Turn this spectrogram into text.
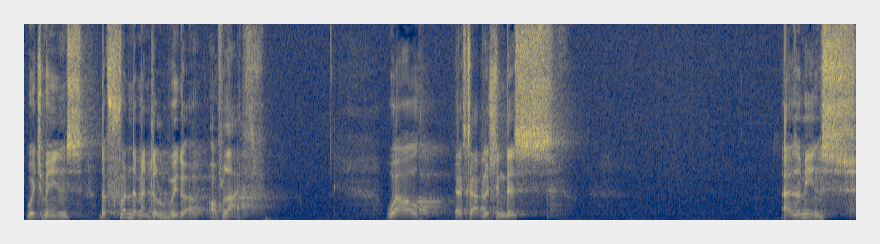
which means the fundamental vigor of life. Well, establishing this as a means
